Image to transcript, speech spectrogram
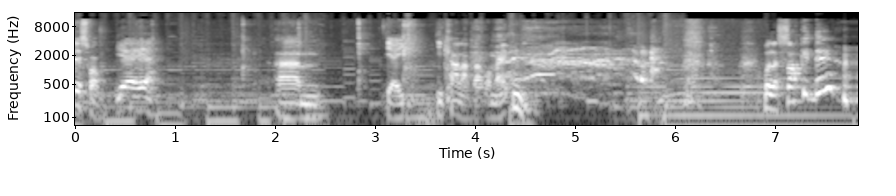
This one. Yeah, yeah. Um, yeah, you, you can't have that one, mate. Will a socket do?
